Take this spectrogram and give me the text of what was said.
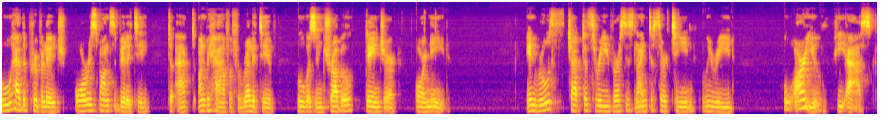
who had the privilege or responsibility to act on behalf of a relative who was in trouble, danger, or need. In Ruth chapter 3, verses 9 to 13, we read, Who are you? he asked.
